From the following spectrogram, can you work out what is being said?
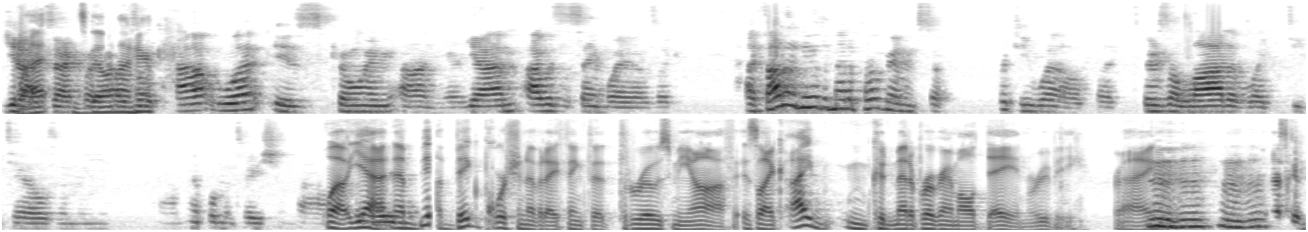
yeah What? Exactly. going on here? like, how what is going on here? Yeah, I'm, I was the same way. I was like, I thought I knew the metaprogramming stuff pretty well, but there's a lot of like details in the implementation. Well, yeah, and a big, a big portion of it I think that throws me off is like I could metaprogram all day in Ruby, right? Mhm, mhm, That's because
